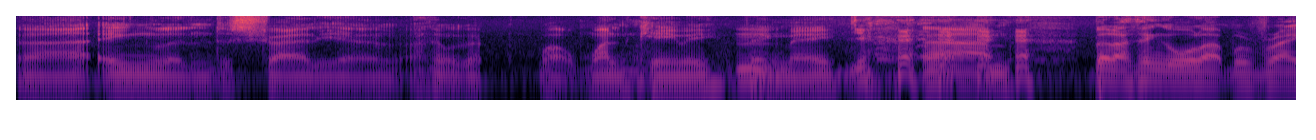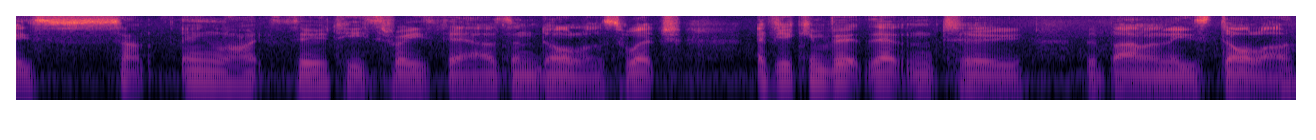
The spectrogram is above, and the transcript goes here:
uh, England, Australia. I think we've got well one Kiwi, being me. um, but I think all up we've raised something like thirty-three thousand dollars, which, if you convert that into the Balinese dollar.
